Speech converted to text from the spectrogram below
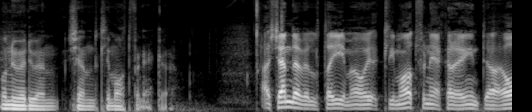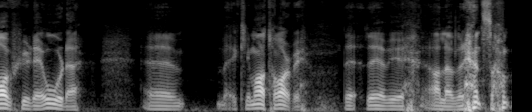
Och nu är du en känd klimatförnekare. jag kände väl att ta i mig och klimatförnekare är inte, jag avskyr det ordet. Eh, klimat har vi. Det, det är vi alla överens om.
